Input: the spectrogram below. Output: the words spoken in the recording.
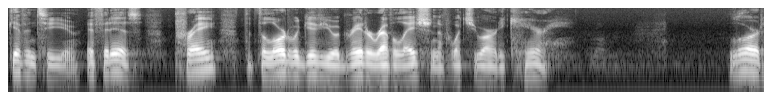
given to you? If it is, pray that the Lord would give you a greater revelation of what you already carry. Lord,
